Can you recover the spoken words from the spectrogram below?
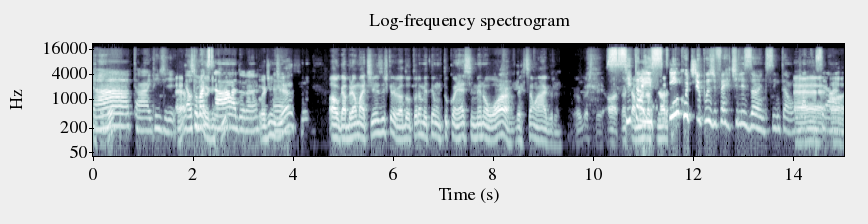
Ah, tá, entendi. É, é assim, automatizado, hoje dia, né? Hoje em é. dia é assim. Ó, o Gabriel Matias escreveu: a doutora meteu um Tu Conhece Menowar, versão agro. Eu gostei. Ó, Cita aí senhora... cinco tipos de fertilizantes, então. É, ó,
